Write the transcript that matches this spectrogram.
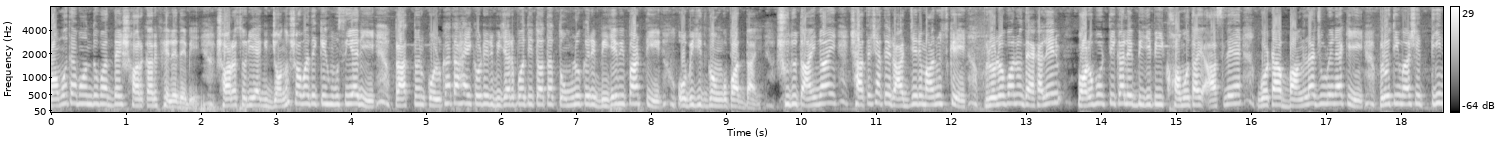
মমতা বন্দ্যোপাধ্যায় সরকার ফেলে দেবে। সরাসরি এক জনসভা থেকে হুঁশিয়ারি, প্রাক্তন কলকাতা হাইকোর্টের বিচারপতি তথা তমলুকের বিজেপি প্রার্থী অভিজিৎ গঙ্গোপাধ্যায়। শুধু তাই নয়, সাথে সাথে রাজ্যের মানুষকে প্রলোভনও দেখালেন। পরবর্তীকালে বিজেপি ক্ষমতায় আসলে গোটা বাংলা জুড়ে নাকি প্রতি মাসে তিন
